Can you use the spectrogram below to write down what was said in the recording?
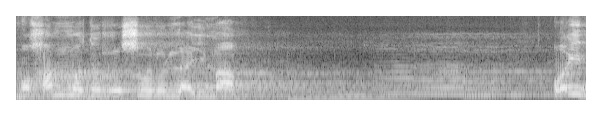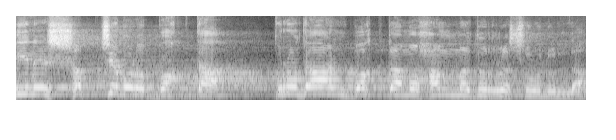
মোহাম্মদুর রসুল্লাহ ইমাম। ওই দিনের সবচেয়ে বড় বক্তা, প্রধান বক্তা মোহাম্মদুর রসুল্লাহ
